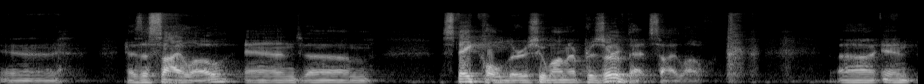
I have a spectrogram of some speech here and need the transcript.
uh, has a silo and um, stakeholders who want to preserve that silo. Uh, and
